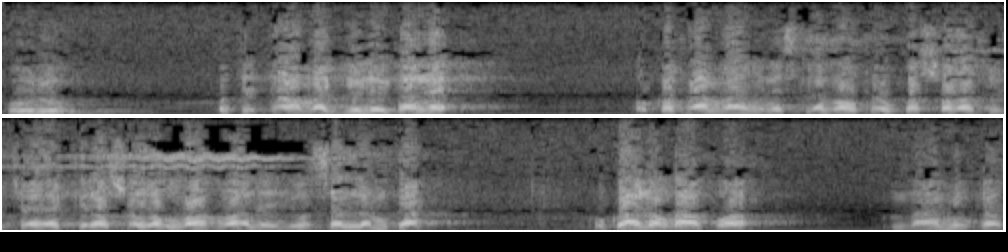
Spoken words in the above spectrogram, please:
كولو وتتغمى جليك وكفى ما ينسلم وفوق صلاة تشاكر صلى الله عليه وسلم وقال غافوا ما من منك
